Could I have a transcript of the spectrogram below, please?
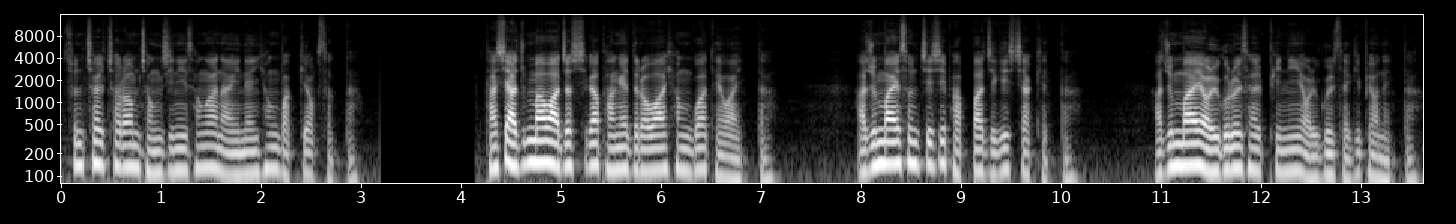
순철처럼 정신이 성한 아이는 형밖에 없었다. 다시 아줌마와 아저씨가 방에 들어와 형과 대화했다. 아줌마의 손짓이 바빠지기 시작했다. 아줌마의 얼굴을 살피니 얼굴색이 변했다.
